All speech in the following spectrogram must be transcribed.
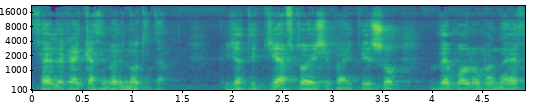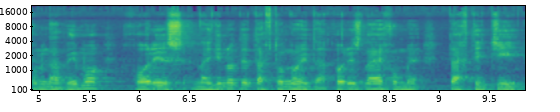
Θα έλεγα η καθημερινότητα. Γιατί και αυτό έχει πάει πίσω. Δεν μπορούμε να έχουμε ένα Δήμο χωρίς να γίνονται τα αυτονόητα, χωρίς να έχουμε τακτική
